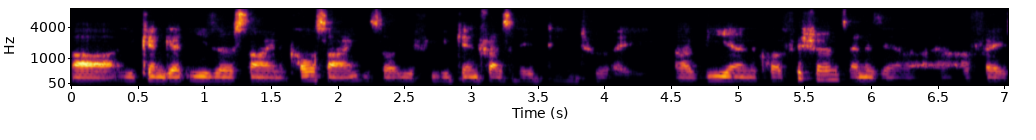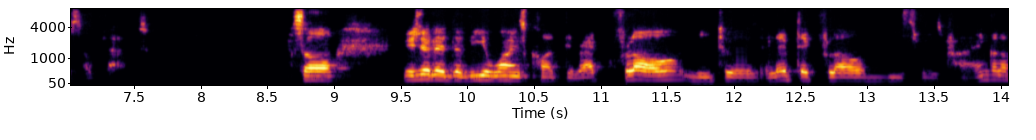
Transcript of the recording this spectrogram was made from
uh, you can get either sine cosine. So if you can translate into a, a VN coefficient and then a, a phase of that. So usually the V1 is called direct flow, V2 is elliptic flow, V3 is triangular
